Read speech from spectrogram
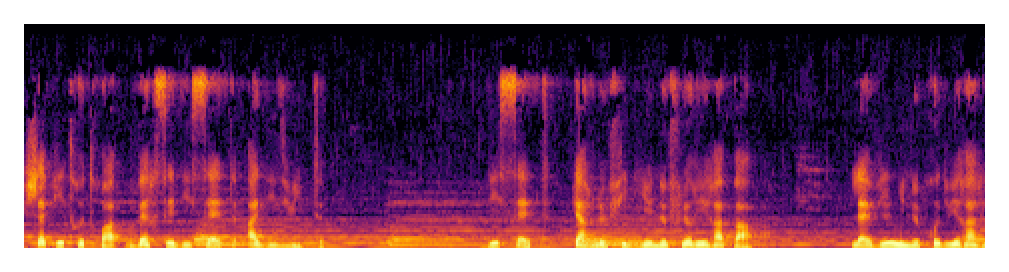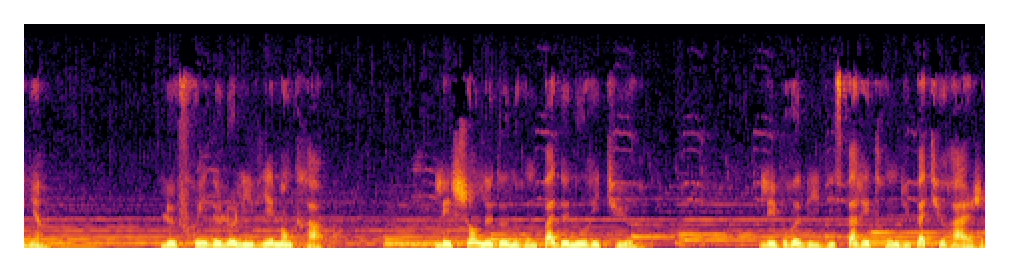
chapitre 3, versets 17 à 18. 17. Car le figuier ne fleurira pas. La vigne ne produira rien. Le fruit de l'olivier manquera. Les champs ne donneront pas de nourriture. Les brebis disparaîtront du pâturage.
